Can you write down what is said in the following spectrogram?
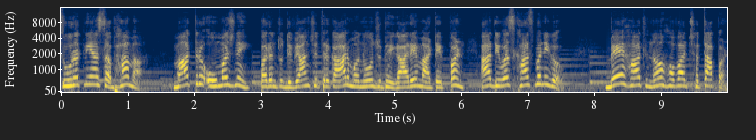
સુરતની આ સભામાં માત્ર ઓમ જ નહીં, પરંતુ દિવ્યાંગ ચિત્રકાર મનોજ ભેગારે માટે પણ આ દિવસ ખાસ બની ગયો. બે હાથ ન હોવા છતાં પણ,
